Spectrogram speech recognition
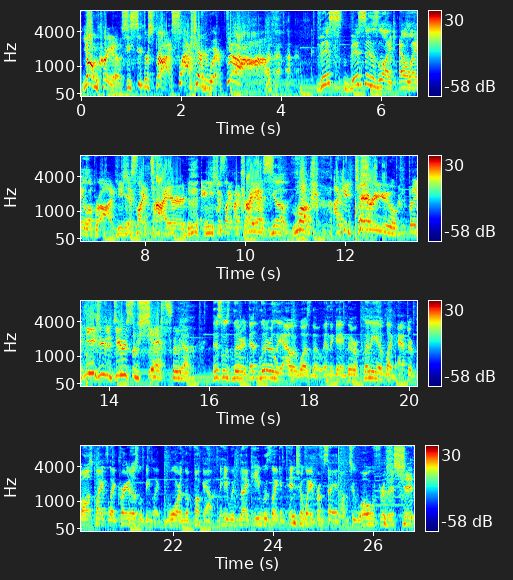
Young Kratos, he's super spry, slash everywhere. Ah! This this is like LA LeBron. He's just like tired and he's just like Atreus. Yo. look, I can carry you, but I need you to do some shit. Yeah. This was literally that's literally how it was though in the game. There were plenty of like after boss fights, like Kratos would be like worn the fuck out, and he would like he was like an inch away from saying I'm too old for this shit.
